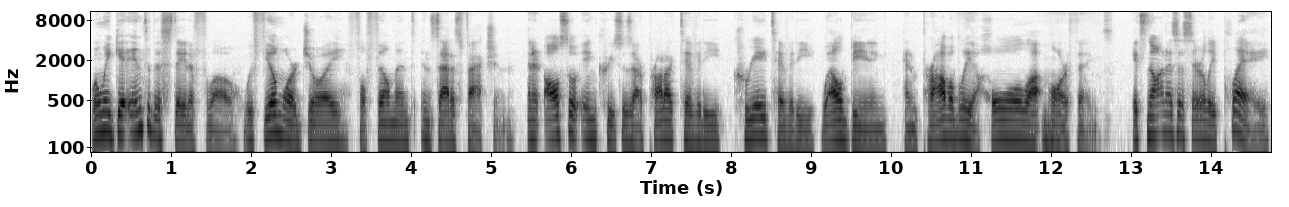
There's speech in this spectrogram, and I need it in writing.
When we get into this state of flow, we feel more joy, fulfillment, and satisfaction. And it also increases our productivity, creativity, well being, and probably a whole lot more things. It's not necessarily play.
